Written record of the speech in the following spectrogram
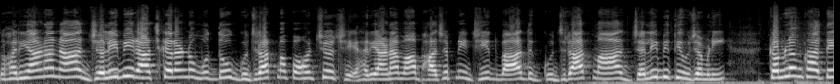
તો હરિયાણાના જલેબી રાજકારણનો મુદ્દો ગુજરાતમાં પહોંચ્યો છે. હરિયાણામાં ભાજપની જીત બાદ ગુજરાતમાં જલેબીથી ઉજવણી. કમલમ ખાતે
